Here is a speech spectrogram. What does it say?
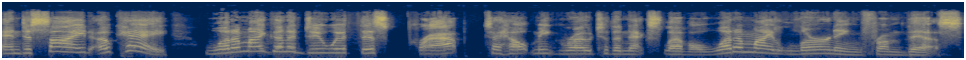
and decide, okay, what am I going to do with this crap to help me grow to the next level? What am I learning from this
